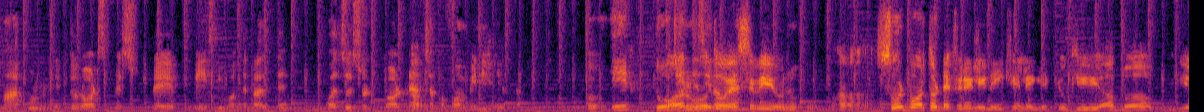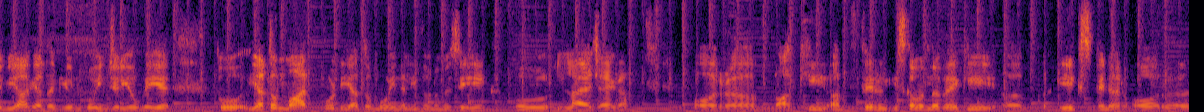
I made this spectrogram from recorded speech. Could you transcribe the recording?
मार्क वुड एक तो रॉड्स पे पेस भी बहुत निकालते हैं ऑल्सो स्टुअर्ट ब्रॉड ने अच्छा परफॉर्म भी नहीं किया था। तो एक दो और वो तो ऐसे भी उन हाँ सोट बॉल तो डेफिनेटली नहीं खेलेंगे क्योंकि अब ये भी आ गया था कि उनको इंजरी हो गई है। तो या तो मार्क वुड या तो मोइन अली दोनों में से एक को लाया जाएगा। और बाकी अब फिर इसका मतलब है कि एक स्पिनर और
